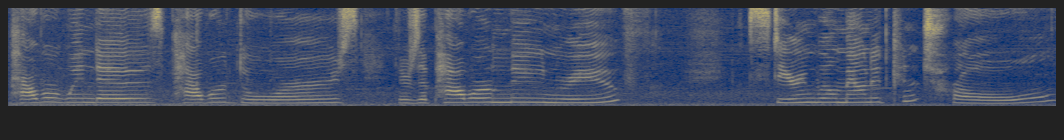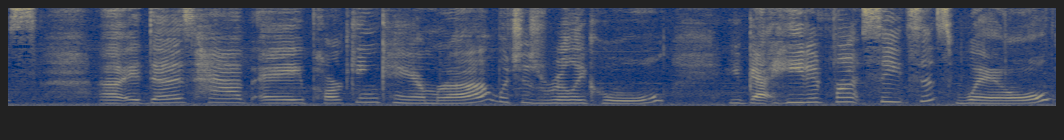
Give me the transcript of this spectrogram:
power windows, power doors. There's a power moonroof, steering wheel mounted controls. Uh, it does have a parking camera, which is really cool. You've got heated front seats as well.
